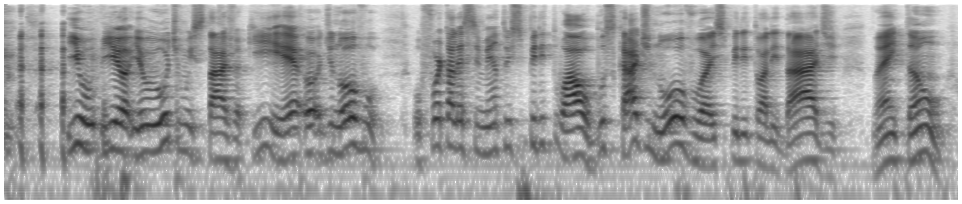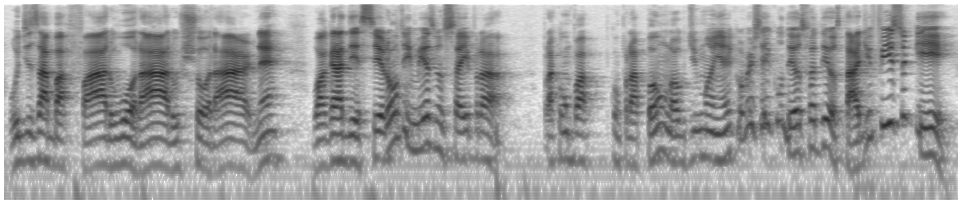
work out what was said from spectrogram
e, o, e, e o último estágio aqui é, de novo, o fortalecimento espiritual. Buscar de novo a espiritualidade, né? Então, o desabafar, o orar, o chorar, né? O agradecer. Ontem mesmo eu saí para comprar, comprar pão logo de manhã e conversei com Deus. Falei, Deus, tá difícil aqui.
